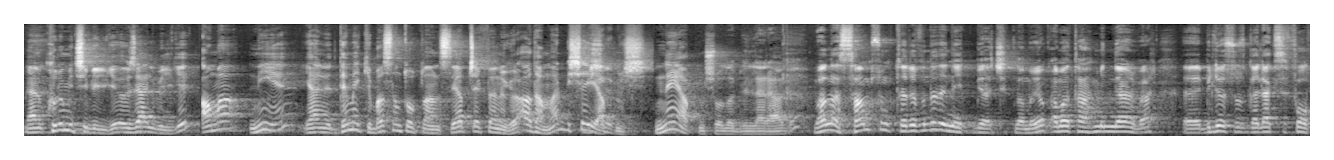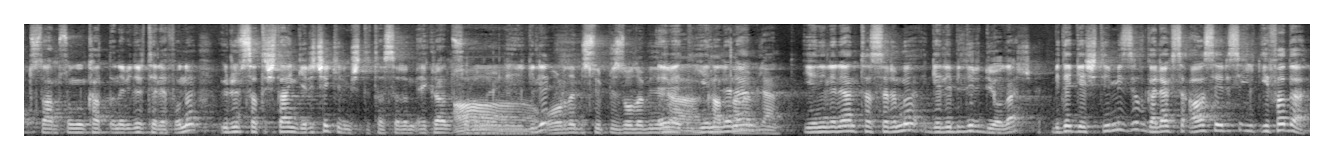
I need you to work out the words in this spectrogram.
Yani kurum içi bilgi, özel bilgi. Ama niye? Yani demek ki basın toplantısı yapacaklarına göre adamlar bir şey, yapmış. Ne yapmış olabilirler abi? Valla Samsung tarafında da net bir açıklama yok ama tahminler var. Ee, biliyorsunuz Galaxy Fold Samsung'un katlanabilir telefonu ürün satıştan geri çekilmişti tasarım ekran sorunuyla ilgili. Orada bir sürpriz olabilir Evet ha. yenilenen yenilenen tasarımı gelebilir diyorlar. Bir de geçtiğimiz yıl Galaxy A serisi ilk IFA'da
